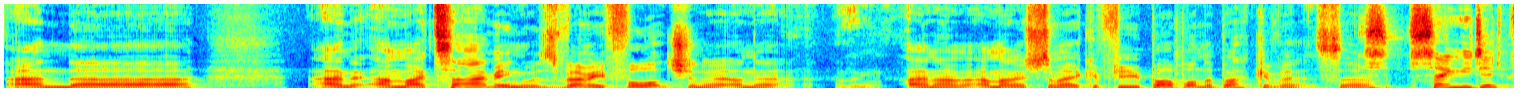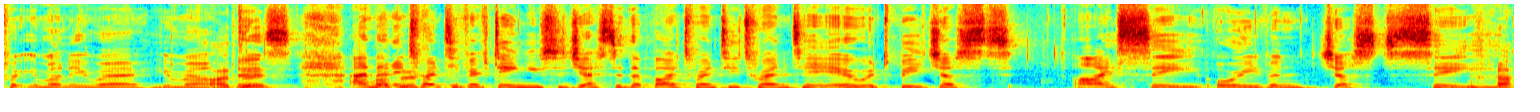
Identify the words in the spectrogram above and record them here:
And, uh, and, and my timing was very fortunate, and uh, and I, managed to make a few bob on the back of it. So, so you did put your money where your mouth I is. Did. And then I in did. 2015, you suggested that by 2020 it would be just IC or even just C. uh,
